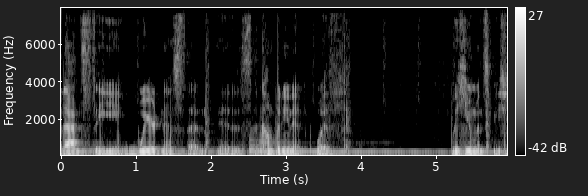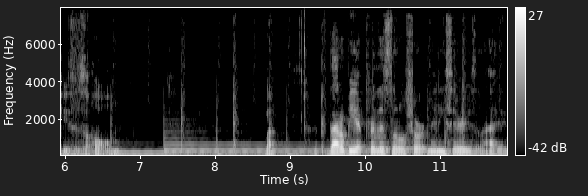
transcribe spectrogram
that's the weirdness that is accompanying it with the human species as a whole. But that'll be it for this little short mini series. I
